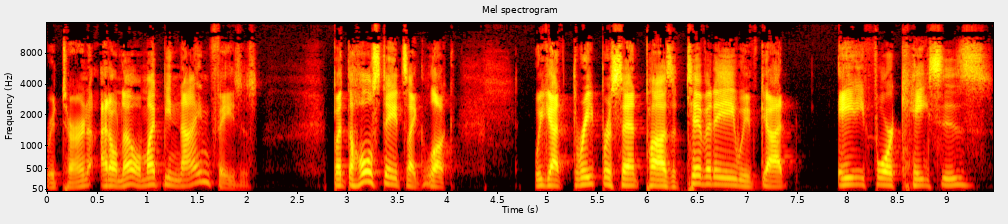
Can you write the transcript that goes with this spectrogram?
return. I don't know. It might be nine phases. But the whole state's like, look, we got 3% positivity. We've got 84 cases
